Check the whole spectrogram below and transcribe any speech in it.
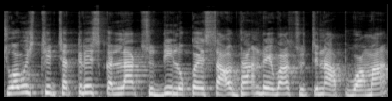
ચોવીસથી છત્રીસ કલાક સુધી લોકોએ સાવધાન રહેવા સૂચના આપવામાં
